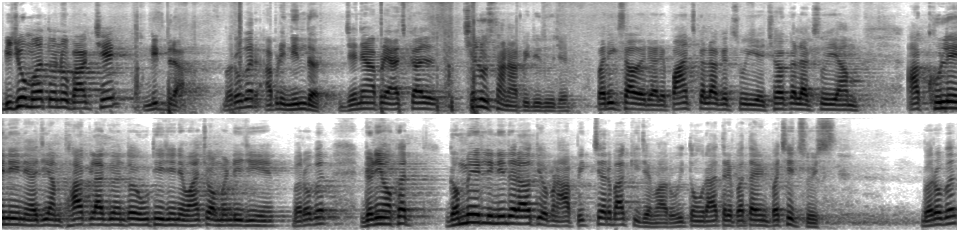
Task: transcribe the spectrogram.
બીજો મહત્ત્વનો ભાગ છે નિદ્રા. બરાબર? આપણી નિંદર, જેને આપણે આજકાલ છેલ્લું સ્થાન આપી દીધું છે. પરીક્ષા હોય ત્યારે પાંચ કલાક જ સૂઈએ, છ કલાક સૂઈએ, આમ આંખ ખુલે નહીં ને હજી આમ થાક લાગ્યો હોય તો ઉઠી જઈને વાંચવા માંડી જઈએ. બરોબર? ઘણી વખત ગમે એટલી નિંદર આવતી હોય, પણ આ પિક્ચર બાકી છે મારું. એ તો હું રાત્રે પતાવીને પછી જ સૂઈશ. બરોબર?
